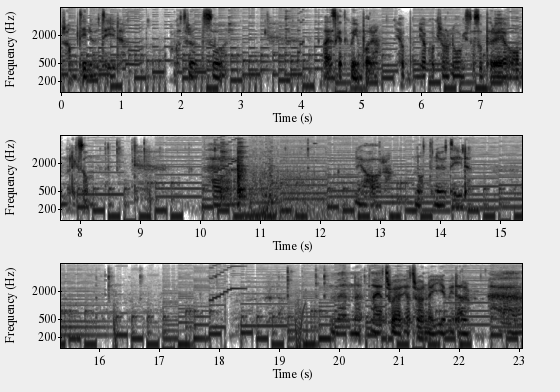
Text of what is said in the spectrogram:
fram till nutid och gått runt så Ja, jag ska inte gå in på det. Jag, jag går kronologiskt och så börjar jag om liksom. Här. När jag har nått nutid. Tror jag, jag tror jag nöjer mig där. Eh,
